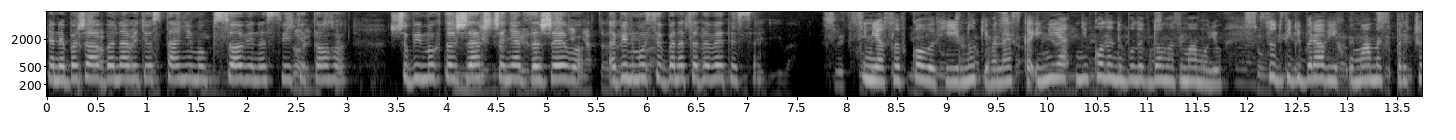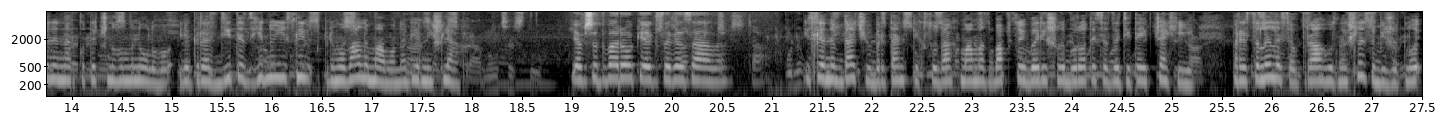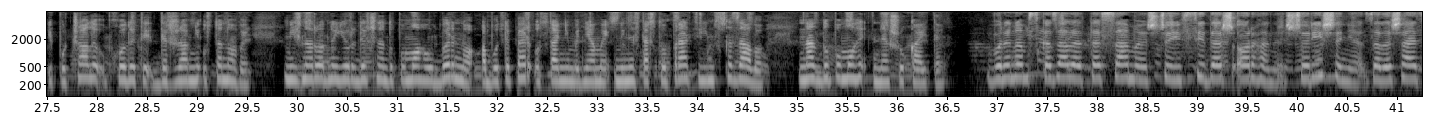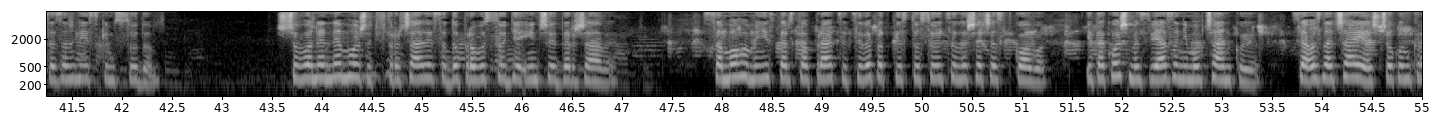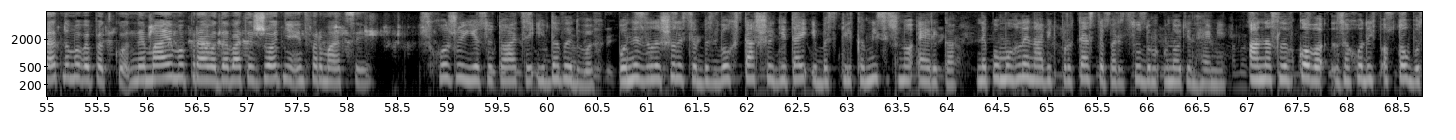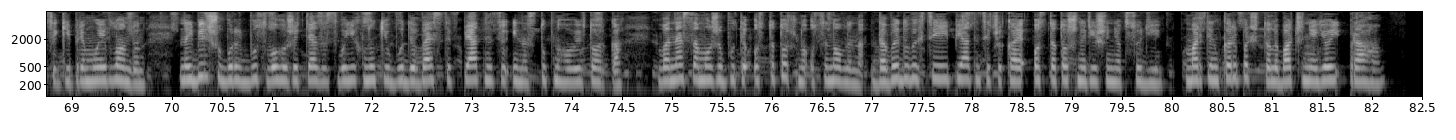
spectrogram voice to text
Я не бажав би навіть останньому псові на світі того, щоб йому хтось жерщенят заживо, а він мусив би на це дивитися. Сім'я Сливкових, її внуків Анеска і Мія ніколи не були вдома з мамою. Суд відібрав їх у мами з причини наркотичного минулого. Якраз діти, згідно її слів, спрямували маму на вірний шлях. Я вже два роки як зав'язала. Після невдачі в британських судах мама з бабцею вирішили боротися за дітей в Чехії. Переселилися в Прагу, знайшли собі житло і почали обходити державні установи. Міжнародна юридична допомога у Бирно або тепер останніми днями Міністерство праці їм сказало: нас допомоги не шукайте. Вони нам сказали те саме, що і всі держоргани, що рішення залишається з англійським судом, що вони не можуть втручатися до правосуддя іншої держави. Самого Міністерства праці ці випадки стосуються лише частково, і також ми зв'язані мовчанкою. Це означає, що в конкретному випадку не маємо права давати жодні інформації. Схожою є ситуація і в Давидових. Вони залишилися без двох старших дітей і без кількамісячного Еріка. Не помогли навіть протести перед судом в Нотінгемі. Анна Сливкова заходить в автобус, який прямує в Лондон. Найбільшу боротьбу свого життя за своїх внуків буде вести в п'ятницю і наступного вівторка. Ванеса може бути остаточно усиновлена. Давидових цієї п'ятниці чекає остаточне рішення в суді. Мартін Кирпач, телебачення Йой, Прага.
